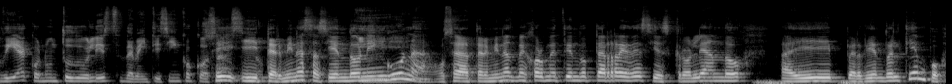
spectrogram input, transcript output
día con un to-do list de 25 cosas. Sí, y terminas haciendo ninguna. O sea, terminas mejor metiéndote a redes y scrolleando ahí perdiendo el tiempo.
